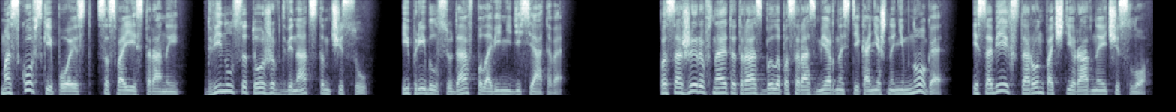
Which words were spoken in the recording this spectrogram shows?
Московский поезд со своей стороны двинулся тоже в 12 часу и прибыл сюда в половине десятого. Пассажиров на этот раз было по соразмерности, конечно, немного, и с обеих сторон почти равное число.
